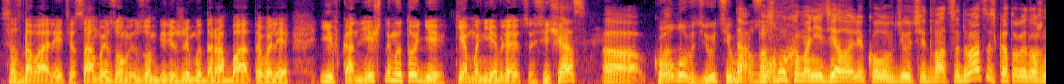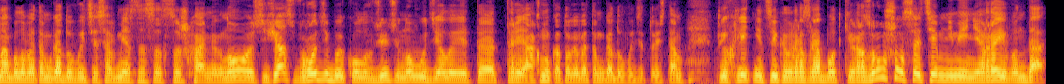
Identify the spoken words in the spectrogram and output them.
создавали эти самые зомби-режимы, дорабатывали. И в конечном итоге, кем они являются сейчас? А, Call of Duty Warzone. Да, по слухам, они делали Call of Duty 2020, которая должна была в этом году выйти совместно со Slashhammer, но сейчас вроде вроде бы Call of Duty новую делает э, Treyarch, ну, который в этом году выйдет. То есть там трехлетний цикл разработки разрушился, тем не менее, Raven, да,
